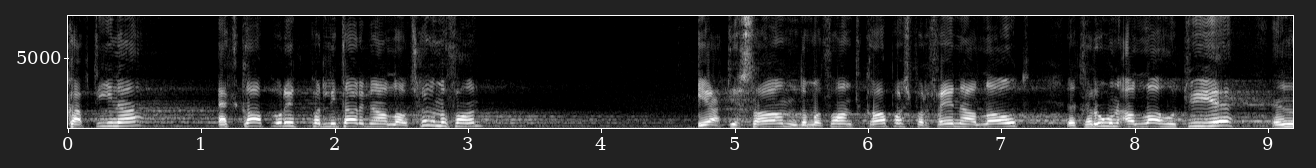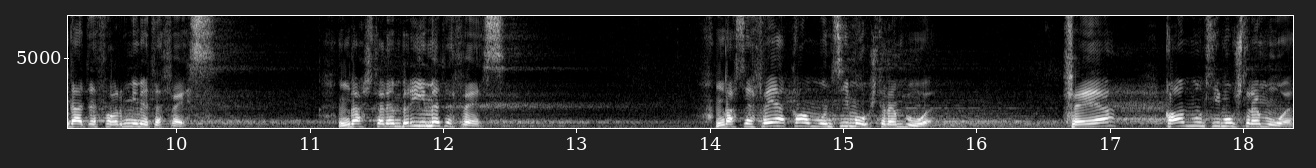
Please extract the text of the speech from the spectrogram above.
kaptina e të kapurit për litarin e Allahut çka domethonë I'tisam domethonë të kapash për fenë e Allahut dhe të run Allahu tyje nga deformimet e fesë nga shtrembrimet e fesë Nga se feja ka mundësi me u shtrembue Feja ka mundësi me u shtrembue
